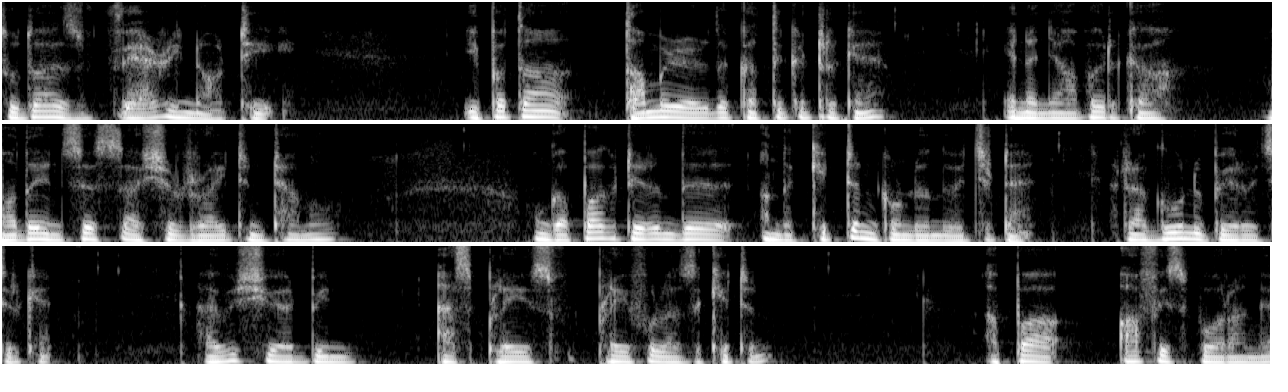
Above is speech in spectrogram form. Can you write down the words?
சுதா இஸ் வெரி நாட்டி இப்போ தான் தமிழ் எழுத கற்றுக்கிட்டு இருக்கேன். என்ன ஞாபகம் இருக்கா? மத insist I should write in Tamil உங்கள் அப்பாக்கிட்ட இருந்து அந்த கிட்டன் கொண்டு வந்து வச்சுட்டேன். ரகுன்னு பேர் வச்சுருக்கேன். I wish you had been as plays playful as a kitten அப்பா ஆஃபீஸ் போகிறாங்க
